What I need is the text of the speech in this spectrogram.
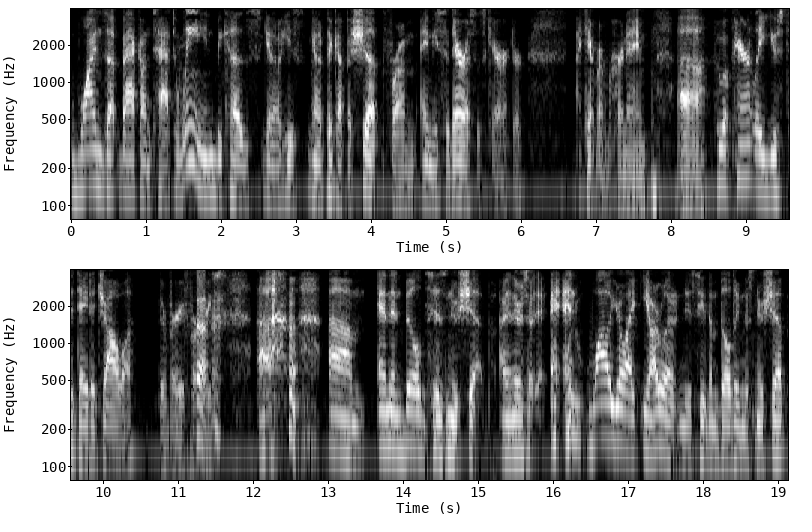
winds up back on Tatooine because you know he's going to pick up a ship from Amy Sedaris' character. I can't remember her name, uh, who apparently used to date a Jawa. They're very furry. uh, um, and then builds his new ship. I mean, there's, a, and while you're like, you know, I really don't need to see them building this new ship,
